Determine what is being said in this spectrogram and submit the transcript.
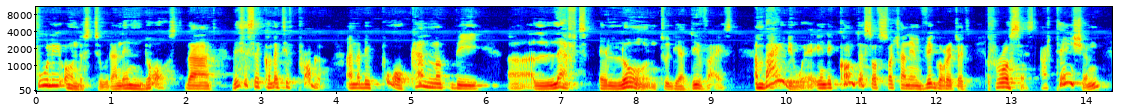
fully understood and endorsed that this is a collective problem and that the poor cannot be uh, left alone to their device. And by the way, in the context of such an invigorated process, attention uh,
